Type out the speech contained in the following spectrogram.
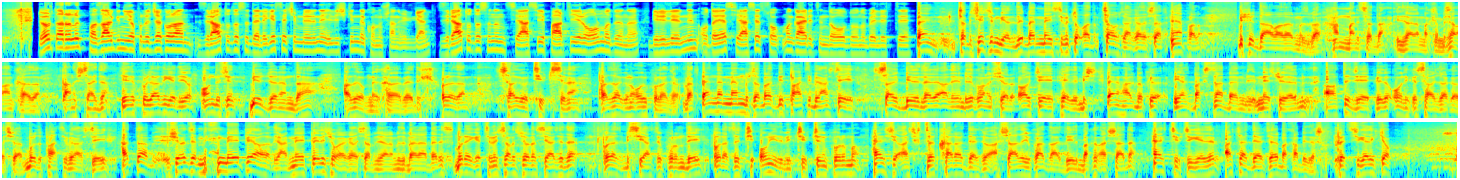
4 Aralık Pazar günü yapılacak olan Ziraat Odası delege seçimlerine ilişkin de konuşan Ülgen, Ziraat Odası'nın siyasi parti yeri olmadığını, birilerinin odaya siyaset sokma gayretinde olduğunu belirtti. Ben tabii seçim geldi. Ben meclisimi topladım. Sağ olsun arkadaşlar. Ne yapalım? Bir sürü davalarımız var. Hem Manisa'da, idare mahkemesi hem Ankara'da, Danıştay'da. Yeni kuyularda geliyor. Onun için bir dönem daha aday olmaya karar verdik. Buradan Sarıgöl çiftçisine pazar günü oy kullanacaklar. Benden memnunsa burası bir parti binası değil. Sadece birileri aleyhimize konuşuyor. O CHP'liymiş. Benim halbuki bir baksınlar ben mesullerimin 6 CHP'li 12 savcı arkadaş var. Burada parti binası değil. Hatta şöyle söyleyeyim, MHP ağır. Yani MHP'li çok arkadaşlarımız yanımızda beraberiz. Buraya getirmeye çalışıyorlar siyasete. Burası bir siyasi kurum değil. Burası çi- 17 bin çiftçinin kurumu. Her şey açıktır. Karar defteri aşağıda yukarıda değil. Bakın aşağıda. Her çiftçi gelir aşağı deftere bakabilir. Petisi gerek yok.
